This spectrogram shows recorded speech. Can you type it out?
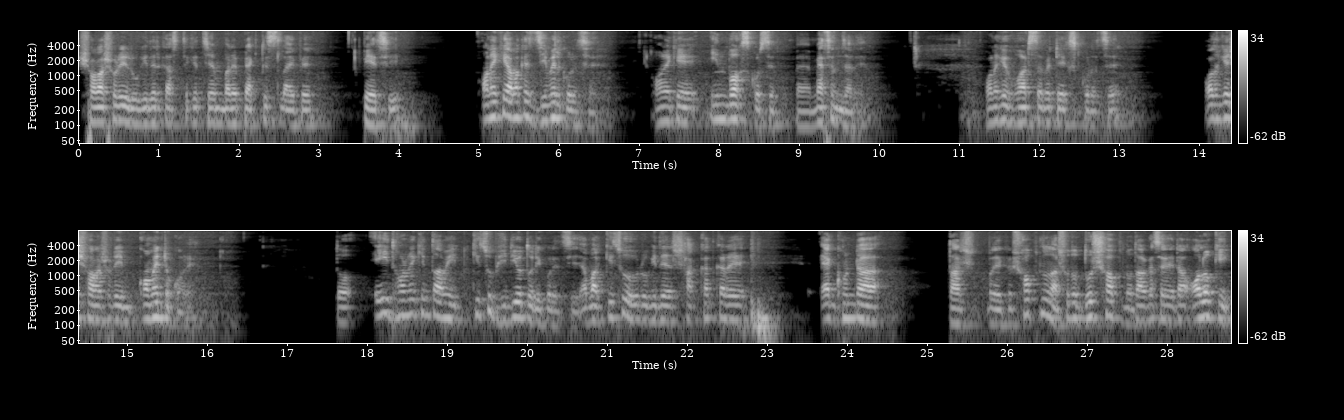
সরাসরি রুগীদের কাছ থেকে চেম্বারে প্র্যাকটিস লাইফে পেয়েছি। অনেকে আমাকে জিমেল করেছে, অনেকে ইনবক্স করছে মেসেঞ্জারে অনেকে হোয়াটসঅ্যাপে টেক্সট করেছে, অনেকে সরাসরি কমেন্টও করে। তো এই ধরনের কিন্তু আমি কিছু ভিডিও তৈরি করেছি। আবার কিছু রুগীদের সাক্ষাৎকারে এক ঘণ্টা তার মানে স্বপ্ন না, শুধু দুঃস্বপ্ন, তার কাছে এটা অলৌকিক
